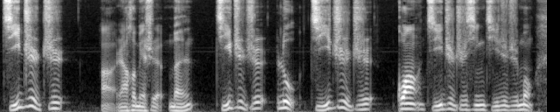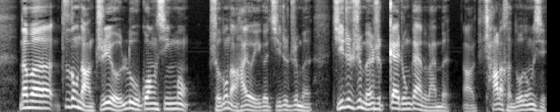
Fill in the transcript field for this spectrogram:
极致之啊，然后后面是门，极致之路，极致之光，极致之星，极致之梦。那么自动挡只有路光星梦。手动挡还有一个极致之门，极致之门是盖中盖的版本啊，差了很多东西，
